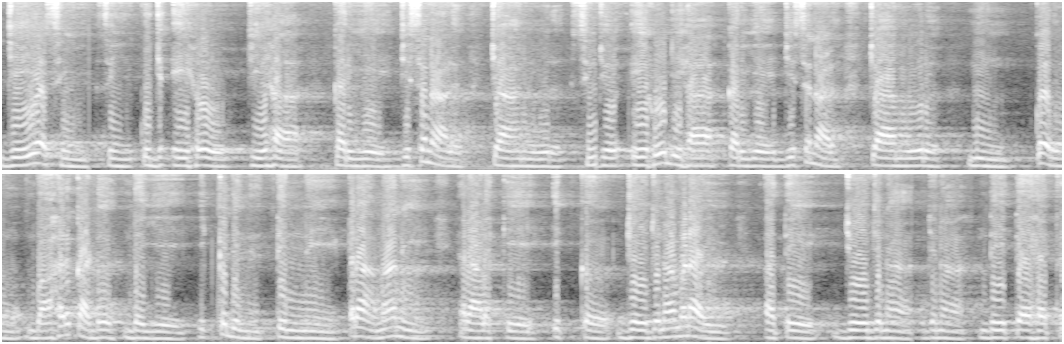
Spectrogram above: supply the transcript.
ਜੇ ਅਸੀਂ ਅਸੀਂ ਕੁਝ ਇਹੋ ਜਿਹਾ ਕਰੀਏ ਜਿਸ ਨਾਲ ਚਾਨੂਰ ਸਿੰਘ, ਇਹੋ ਜਿਹਾ ਕਰੀਏ ਜਿਸ ਨਾਲ ਚਾਨੂਰ ਨੂੰ ਘਰੋਂ ਬਾਹਰ ਕੱਢ ਦਈਏ। ਇੱਕ ਦਿਨ ਤਿੰਨੇ ਭਰਾਵਾਂ ਨੇ ਰਲ ਕੇ ਇੱਕ ਯੋਜਨਾ ਬਣਾਈ ਅਤੇ ਯੋਜਨਾ ਜਨਾ ਦੇ ਤਹਿਤ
